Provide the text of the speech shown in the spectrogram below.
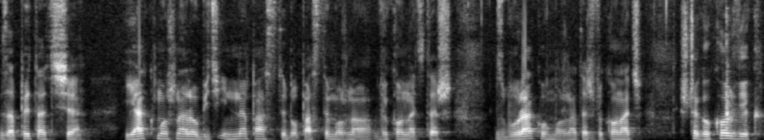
zapytać się, jak można robić inne pasty, bo pasty można wykonać też z buraków, można też wykonać z czegokolwiek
